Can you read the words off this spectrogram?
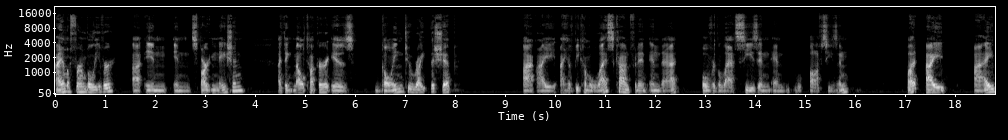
I am a firm believer uh, in in Spartan Nation. I think Mel Tucker is going to right the ship. I I, I have become less confident in that over the last season and off season, but I I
